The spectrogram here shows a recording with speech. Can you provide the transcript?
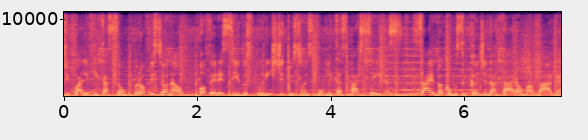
de qualificação profissional oferecidos por instituições públicas parceiras. Saiba como se candidatar a uma vaga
